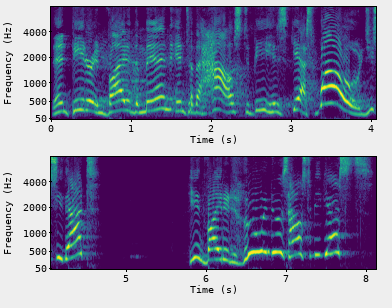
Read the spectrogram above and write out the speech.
Then Peter invited the men into the house to be his guests. Whoa, did you see that? He invited who into his house to be guests?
